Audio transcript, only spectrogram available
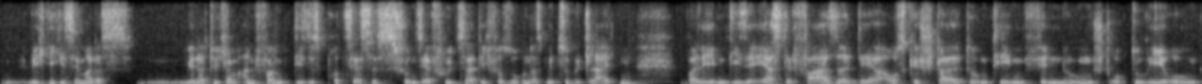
Wichtig ist immer, dass wir natürlich am Anfang dieses Prozesses schon sehr frühzeitig versuchen, das mit zu begleiten, weil eben diese erste Phase der Ausgestaltung, Themenfindung, Strukturierung,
